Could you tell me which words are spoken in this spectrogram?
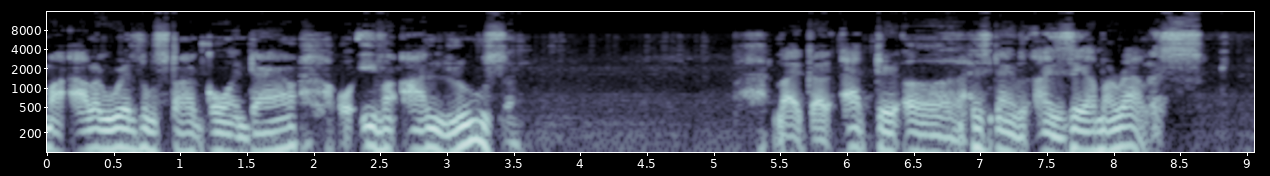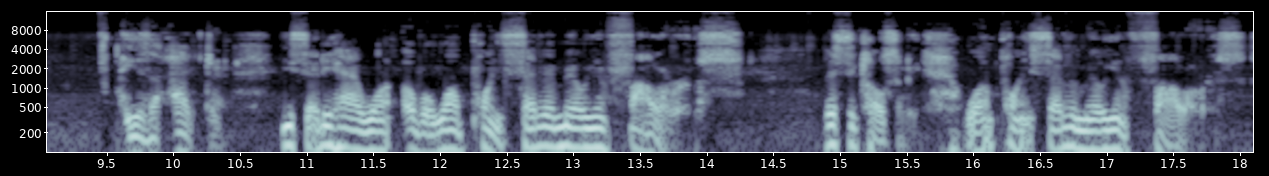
my algorithms start going down, or even I lose them. like an actor. Uh, his name is Isaiah Morales. He's an actor. He said he had one over 1.7 million followers. Listen closely 1.7 million followers.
